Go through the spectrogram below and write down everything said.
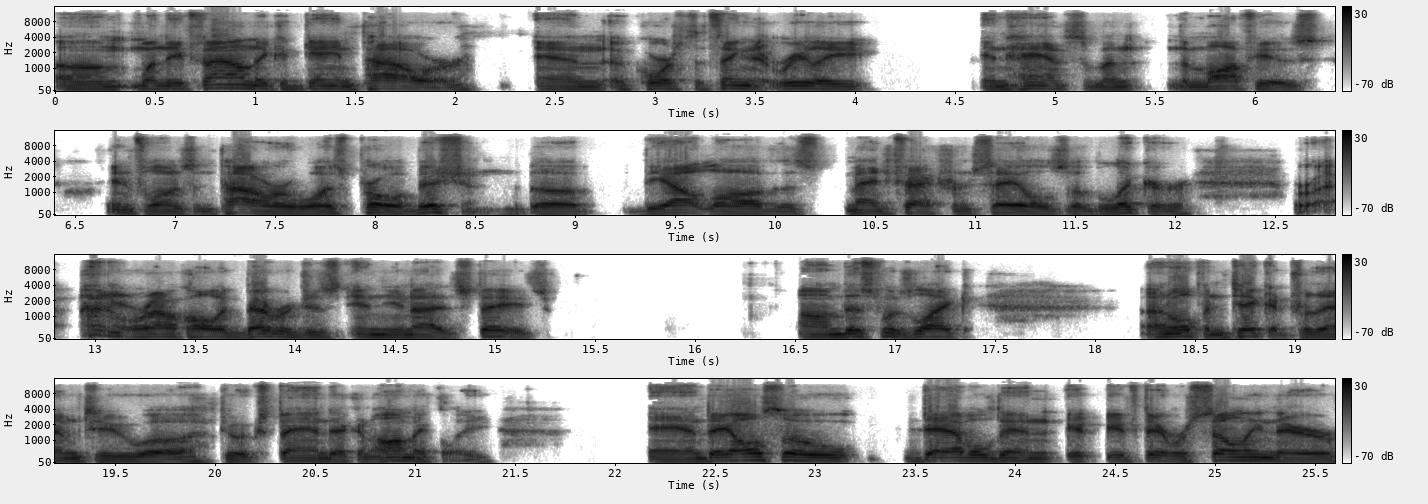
um, when they found they could gain power, and of course, the thing that really enhanced the, the mafia's influence and power was prohibition, the the outlaw of the manufacture and sales of liquor or, or alcoholic beverages in the United States. Um, this was like an open ticket for them to uh, to expand economically. And they also dabbled in if, if, they were selling their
